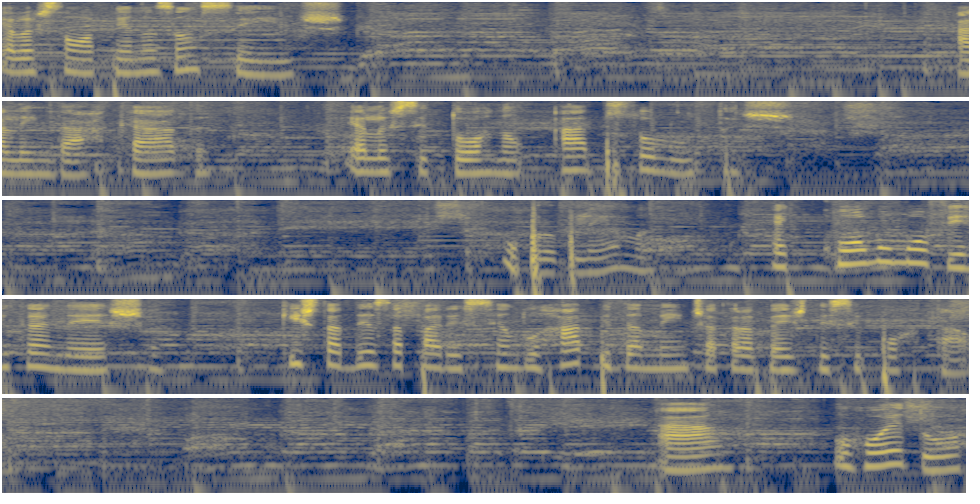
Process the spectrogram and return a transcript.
elas são apenas anseios. Além da arcada, elas se tornam absolutas. O problema é como mover Ganesha, que está desaparecendo rapidamente através desse portal. Ah, o roedor.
